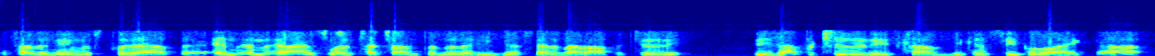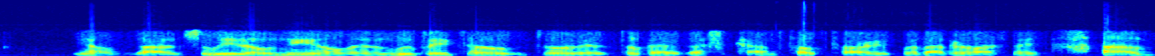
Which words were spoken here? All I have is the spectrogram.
that's how the name was put out there. And, and and I just want to touch on something that you just said about opportunity these opportunities come because people like uh, you know uh, Shalita O'Neale and Lupe to to to I'm so sorry about her last name. Um,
